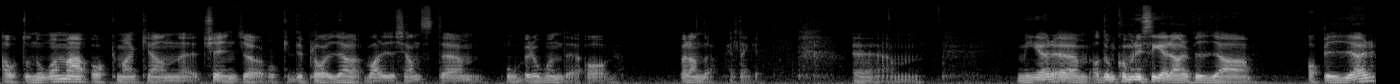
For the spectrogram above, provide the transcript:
autonoma och man kan changea och deploya varje tjänst oberoende av varandra helt enkelt mer? Eh, de kommunicerar via API-er.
